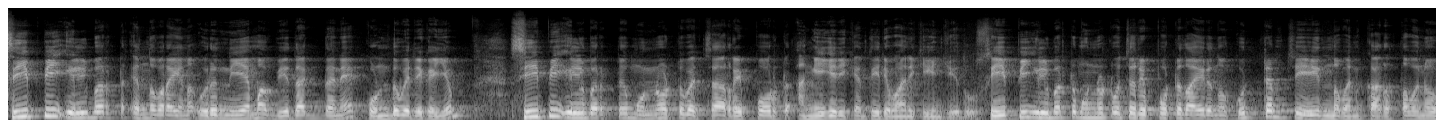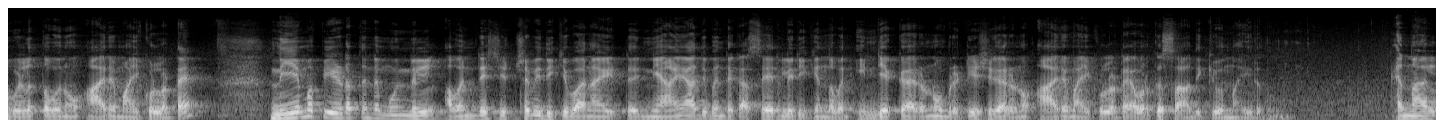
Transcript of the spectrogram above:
സി പി ഇൽബർട്ട് എന്ന് പറയുന്ന ഒരു നിയമ വിദഗ്ധനെ കൊണ്ടുവരികയും സി പി ഇൽബർട്ട് മുന്നോട്ട് വെച്ച റിപ്പോർട്ട് അംഗീകരിക്കാൻ തീരുമാനിക്കുകയും ചെയ്തു. സി പി ഇൽബർട്ട് മുന്നോട്ട് വെച്ച റിപ്പോർട്ട് ഇതായിരുന്നു കുറ്റം ചെയ്യുന്നവൻ കറുത്തവനോ വെളുത്തവനോ ആരുമായിക്കൊള്ളട്ടെ. നിയമപീഠത്തിന്റെ മുന്നിൽ അവന്റെ ശിക്ഷ വിധിക്കുവാനായിട്ട് ന്യായാധിപന്റെ കസേരയിലിരിക്കുന്നവൻ ഇന്ത്യക്കാരനോ ബ്രിട്ടീഷുകാരനോ ആരുമായിക്കൊള്ളട്ടെ അവർക്ക് സാധിക്കുമെന്നായിരുന്നു. എന്നാൽ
